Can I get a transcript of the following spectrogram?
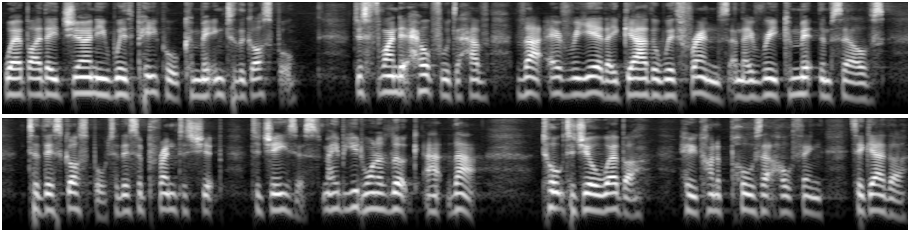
whereby they journey with people committing to the gospel. Just find it helpful to have that every year. They gather with friends and they recommit themselves to this gospel, to this apprenticeship to Jesus. Maybe you'd want to look at that. Talk to Jill Weber, who kind of pulls that whole thing together.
